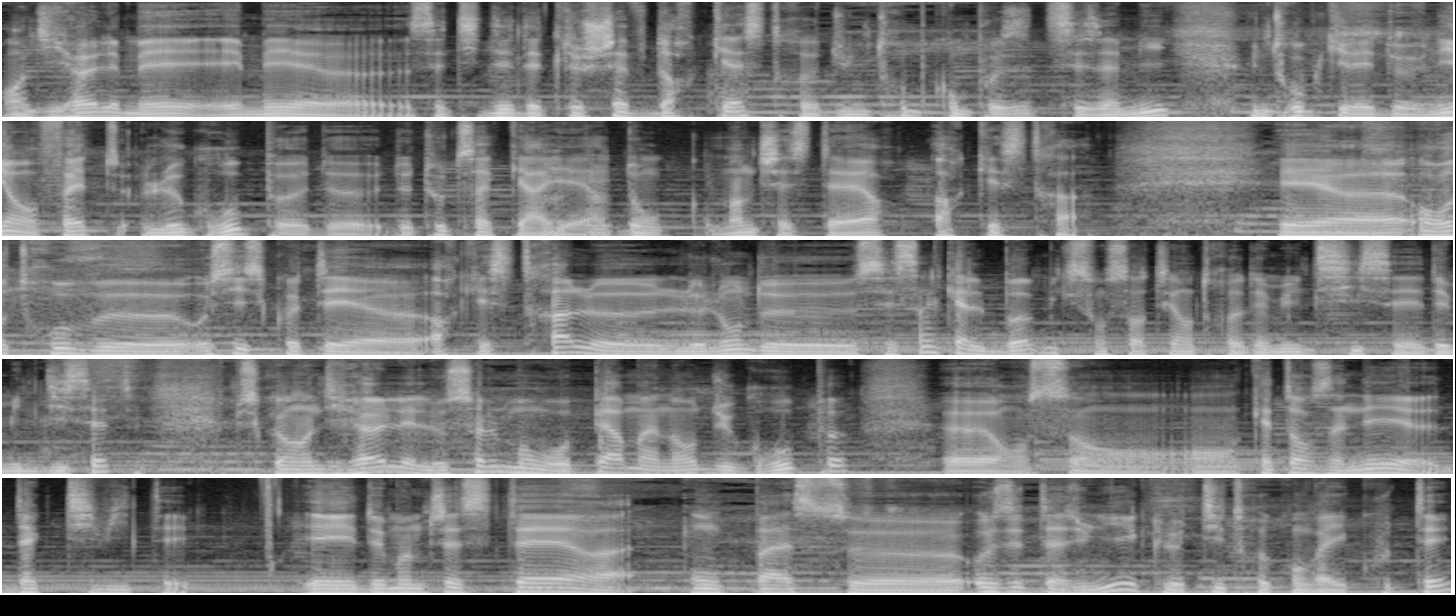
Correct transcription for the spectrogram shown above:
Andy Hull aimait, aimait euh, cette idée d'être le chef d'orchestre d'une troupe composée de ses amis, une troupe qui allait devenir en fait le groupe de, de toute sa carrière. Donc Manchester Orchestra. Et on retrouve aussi ce côté orchestral le long de ces cinq albums qui sont sortis entre 2006 et 2017, puisque Andy Hull est le seul membre permanent du groupe euh, en, en- en 14 années d'activité. Et de Manchester, on passe euh, aux États-Unis avec le titre qu'on va écouter.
